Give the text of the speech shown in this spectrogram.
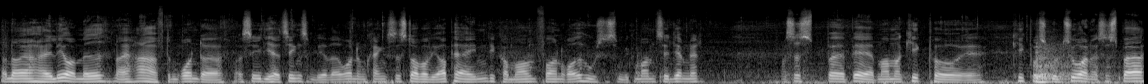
Og når jeg har elever med, når jeg har haft dem rundt og, og se de her ting, som vi har været rundt omkring, så stopper vi op herinde. Vi kommer om foran rådhuset, som vi kommer om til lige om lidt. Og så spørger, beder jeg dem om at kigge på, øh, kigge på skulpturen, og så spørger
